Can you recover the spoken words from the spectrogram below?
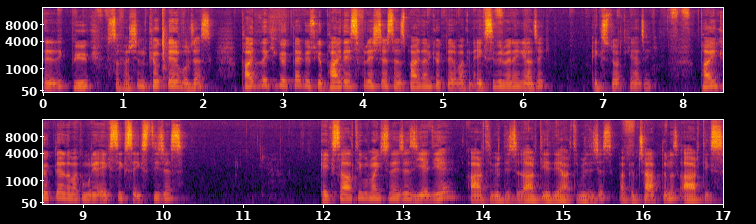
Ne dedik? Büyük 0. Şimdi kökleri bulacağız. Paydadaki kökler gözüküyor. Paydayı 0 eşlerseniz paydanın kökleri bakın. Eksi 1 ve ne gelecek? Eksi 4 gelecek. Payın kökleri de bakın buraya eksi x'e x diyeceğiz. Eksi 6'yı bulmak için ne diyeceğiz? 7'ye artı 1 diyeceğiz. Artı 7'ye artı 1 diyeceğiz. Bakın çarptığınız artı x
